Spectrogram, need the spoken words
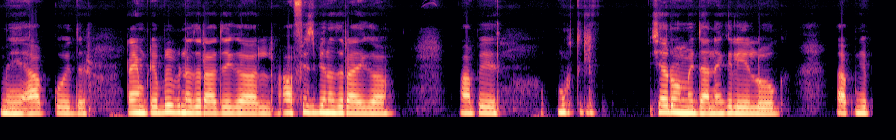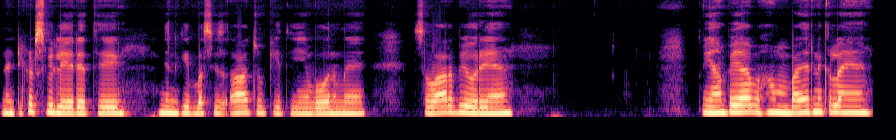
में आपको इधर टाइम टेबल भी नज़र आ जाएगा ऑफ़िस भी नज़र आएगा। वहाँ पे मुख्तलिफ़ शहरों में जाने के लिए लोग अपनी अपने टिकट्स भी ले रहे थे, जिनकी बसेस आ चुकी थी, वो उनमें सवार भी हो रहे हैं। तो यहाँ पे अब हम बाहर निकल आए हैं।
